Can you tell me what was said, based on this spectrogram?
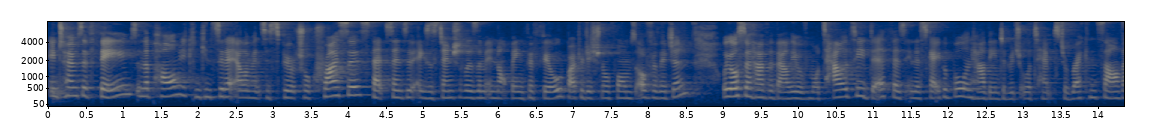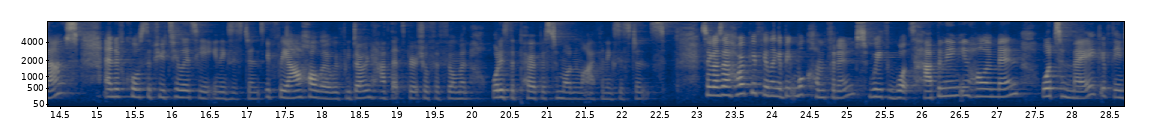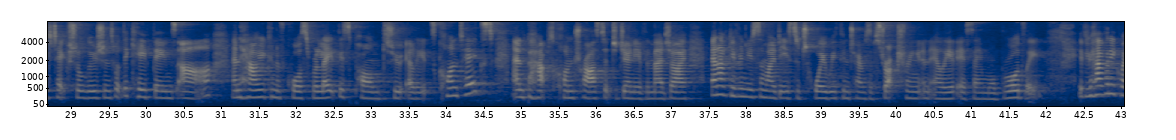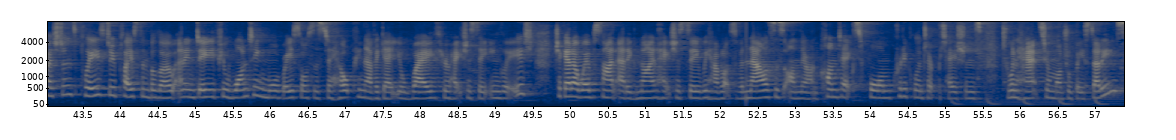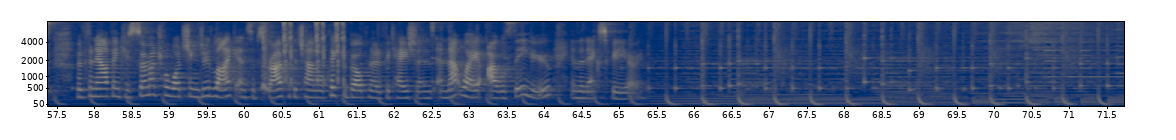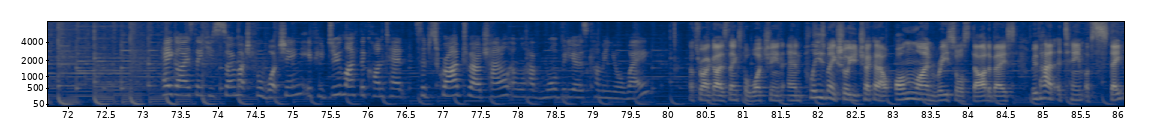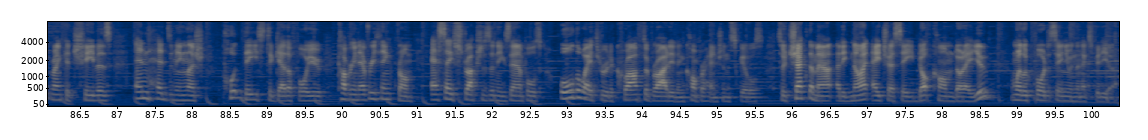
In terms of themes in the poem, you can consider elements of spiritual crisis, that sense of existentialism in not being fulfilled by traditional forms of religion. We also have the value of mortality, death as inescapable, and how the individual attempts to reconcile that. And of course, the futility in existence. If we are hollow, if we don't have that spiritual fulfillment, what is the purpose to modern life and existence? So guys, I hope you're feeling a bit more confident with what's happening in Hollow Men, what to make of the intertextual allusions, what the key themes are, and how you can, of course, relate this poem to Eliot's context and perhaps contrast it to Journey of the Magi. And I've given you some ideas to toy with in terms of structuring an Eliot essay more broadly. If you have any questions, please do place them below. And indeed, if you're wanting more resources to help you navigate your way through HSC English, check out our website at Ignite HSC. We have lots of analysis on there on context, form, critical interpretations to enhance your Module B studies. But for now, thank you so much for watching. Do like and subscribe to the channel, click the bell for notifications, and that way I will see you in the next video. Hey guys, thank you so much for watching. If you do like the content, subscribe to our channel and we'll have more videos coming your way. That's right guys, thanks for watching and please make sure you check out our online resource database. We've had a team of state rank achievers and heads of English put these together for you, covering everything from essay structures and examples all the way through to craft of writing and comprehension skills. So check them out at ignitehsc.com.au, and we look forward to seeing you in the next video.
